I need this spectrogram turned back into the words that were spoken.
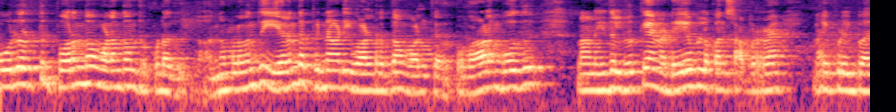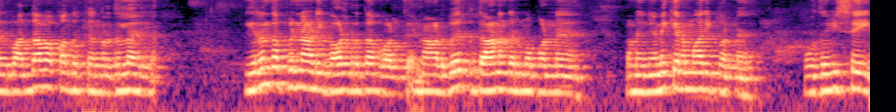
ஒரு ஒருத்தர் பிறந்தோம் வளர்ந்தோம் இருக்கக்கூடாது. நம்மளை வந்து இறந்த பின்னாடி வாழ்கிறது தான் வாழ்க்கை. இப்போ வாழும்போது நான் இதில் இருக்கேன் நான் டேபிளில் உட்காந்து சாப்பிட்றேன் நான் இப்படி இப்போ வந்தாவா உட்காந்துருக்கேங்கிறதெல்லாம் இல்லை. இறந்த பின்னாடி வாழ்கிறது தான் வாழ்க்கை. நாலு பேருக்கு தான தர்மம் பண்ணு உன்னை நினைக்கிற மாதிரி பண்ணு உதவி செய்.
